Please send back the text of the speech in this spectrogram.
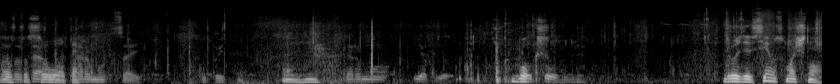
Надо Застосувати. Купити. Угу. Термо... Як його? Бокс. Друзі, всім смачного.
